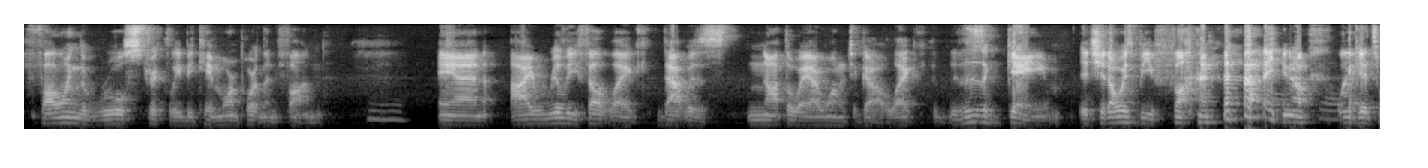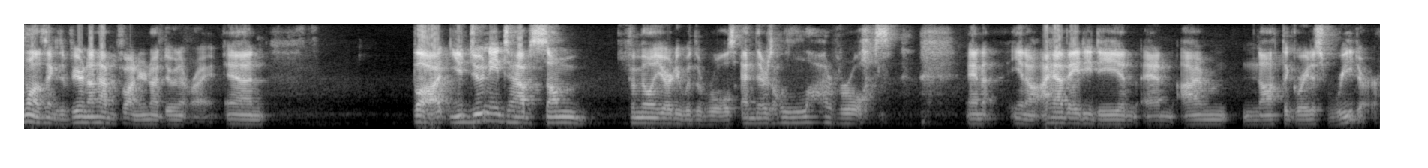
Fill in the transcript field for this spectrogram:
following the rules strictly became more important than fun And I really felt like that was not the way I wanted to go. Like, this is a game. It should always be fun. you know, like it's one of those things. If you're not having fun, you're not doing it right. And, but you do need to have some familiarity with the rules. And there's a lot of rules. and, you know, I have ADD and, and I'm not the greatest reader,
